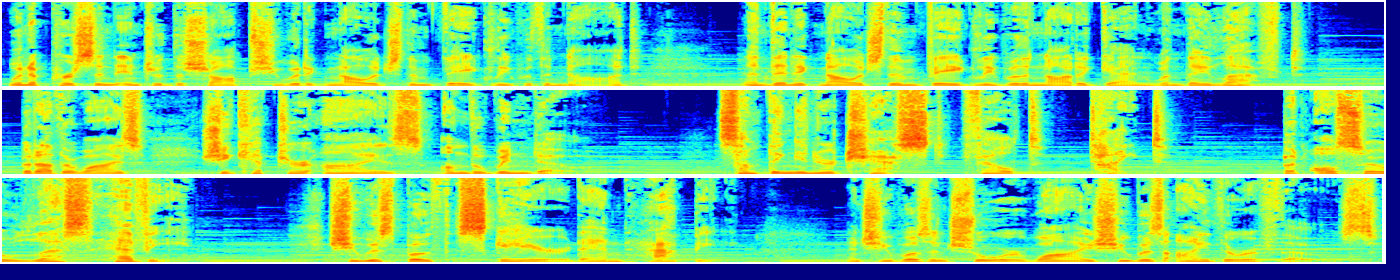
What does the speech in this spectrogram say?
When a person entered the shop, she would acknowledge them vaguely with a nod, and then acknowledge them vaguely with a nod again when they left. But otherwise, she kept her eyes on the window. Something in her chest felt tight, but also less heavy. She was both scared and happy, and she wasn't sure why she was either of those.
